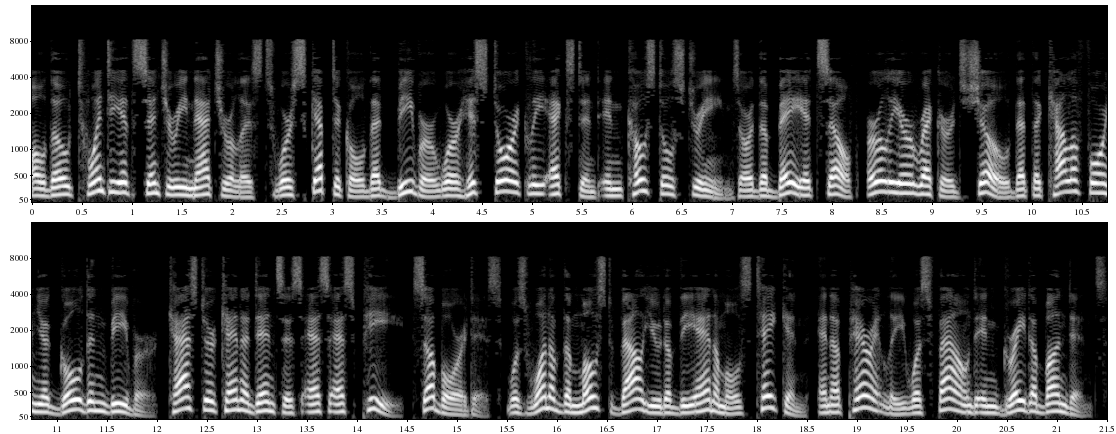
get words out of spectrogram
although 20th-century naturalists were skeptical that beaver were historically extant in coastal streams or the bay itself, earlier records show that the California golden beaver Castor canadensis ssp. subauritus was one of the most valued of the animals taken, and apparently was found in great abundance.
